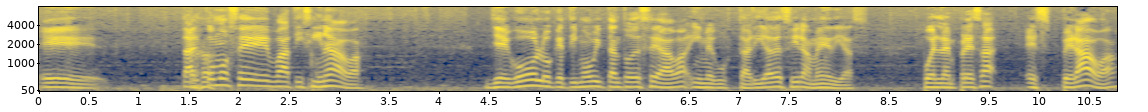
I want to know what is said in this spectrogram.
Eh, tal Ajá. como se vaticinaba, llegó lo que T-Mobile tanto deseaba y me gustaría decir a medias, pues la empresa esperaba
